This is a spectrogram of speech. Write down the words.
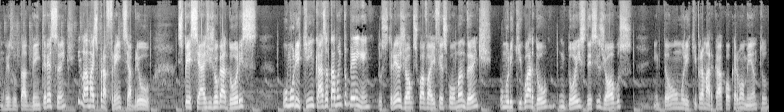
um resultado bem interessante. E lá mais para frente se abriu especiais de jogadores. O Muriqui em casa tá muito bem, hein? Dos três jogos que o Havaí fez como mandante, o Muriqui guardou em dois desses jogos. Então o Muriqui para marcar a qualquer momento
